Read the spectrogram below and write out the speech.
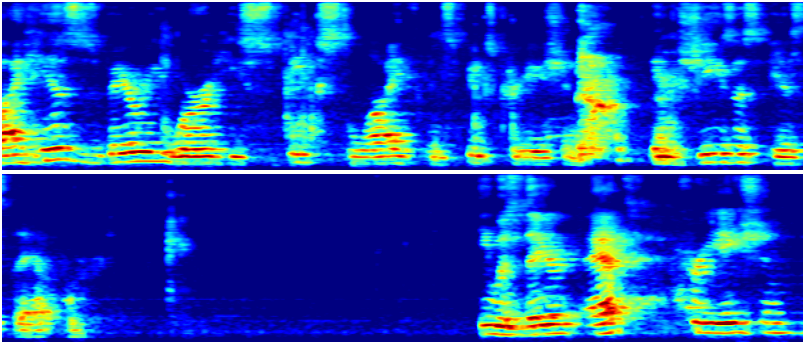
by his very word, he speaks life and speaks creation. And Jesus is that word. He was there at creation.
